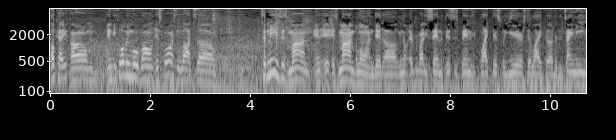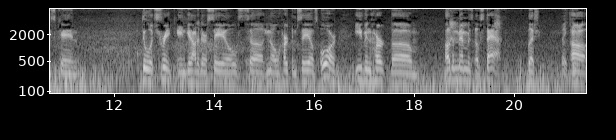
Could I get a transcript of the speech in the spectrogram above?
Okay, um, and before we move on, as far as the locks, uh, to me, it's just mind and it's mind blowing that uh, you know everybody's saying that this has been like this for years. That like uh, the detainees can do a trick and get out of their cells to you know hurt themselves or even hurt um, other members of staff. Bless you. Thank you. Uh,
